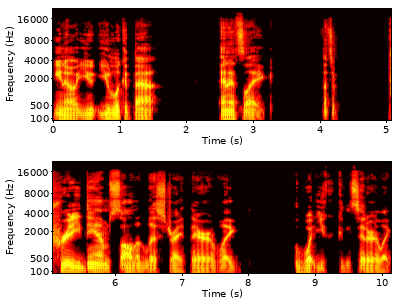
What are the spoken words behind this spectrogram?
you know, you, you look at that and it's like, that's a pretty damn solid list right there of like what you could consider like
